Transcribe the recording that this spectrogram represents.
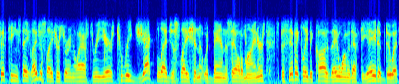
15 state legislatures during the last three years to reject legislation that would ban the sale to minors, specifically because they wanted FDA to do it,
